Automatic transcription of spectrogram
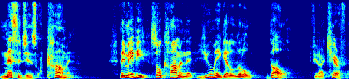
messages are common. They may be so common that you may get a little dull if you're not careful.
